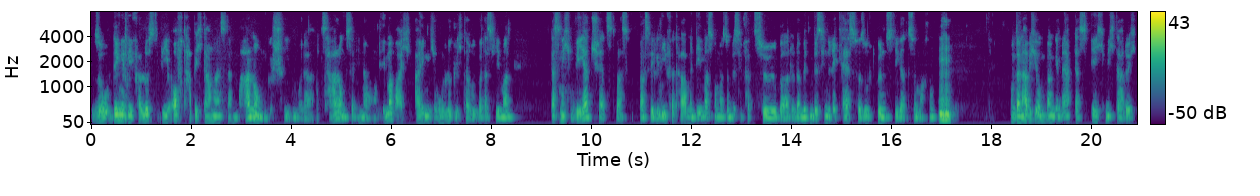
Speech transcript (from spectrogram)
so Dinge wie Verlust, wie oft habe ich damals dann Mahnungen geschrieben oder Zahlungserinnerungen? Und immer war ich eigentlich unglücklich darüber, dass jemand das nicht wertschätzt, was, was wir geliefert haben, indem er es nochmal so ein bisschen verzögert oder mit ein bisschen Regress versucht, günstiger zu machen. Mhm. Und dann habe ich irgendwann gemerkt, dass ich mich dadurch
